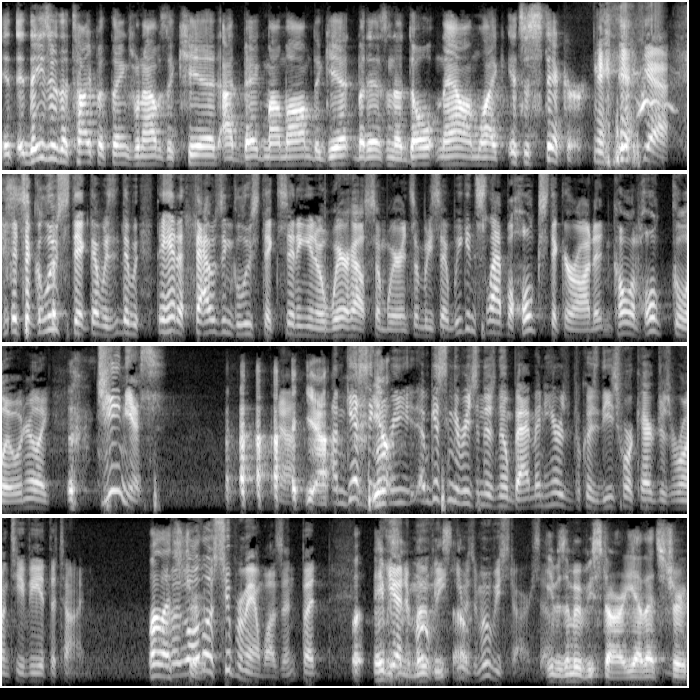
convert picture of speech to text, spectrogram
It, it- these are the type of things when I was a kid I'd beg my mom to get, but as an adult now I'm like, it's a sticker. yeah, it's a glue stick that was. They, had a thousand glue sticks sitting in a warehouse somewhere, and somebody said we can slap a Hulk sticker on it and call it Hulk glue, and you're like, genius. Yeah. Yeah. I'm guessing. You know- re- I'm guessing the reason there's no Batman here is because these four characters were on TV at the time. Well, that's true. Although Superman wasn't, but But he he, was had a the movie. He was a movie star. So He was a movie star. Yeah, that's true.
